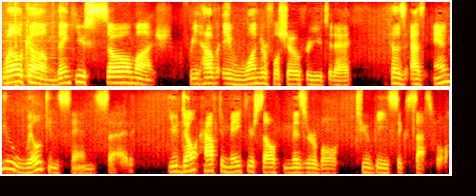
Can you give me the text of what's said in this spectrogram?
Welcome. Thank you so much. We have a wonderful show for you today because, as Andrew Wilkinson said, you don't have to make yourself miserable to be successful.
